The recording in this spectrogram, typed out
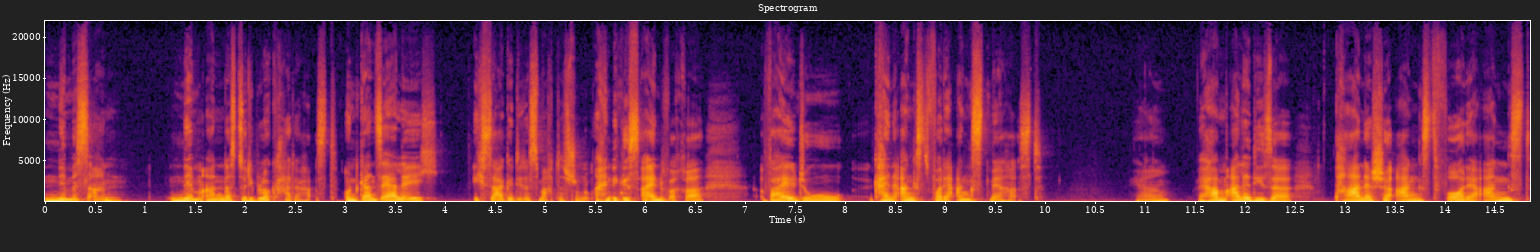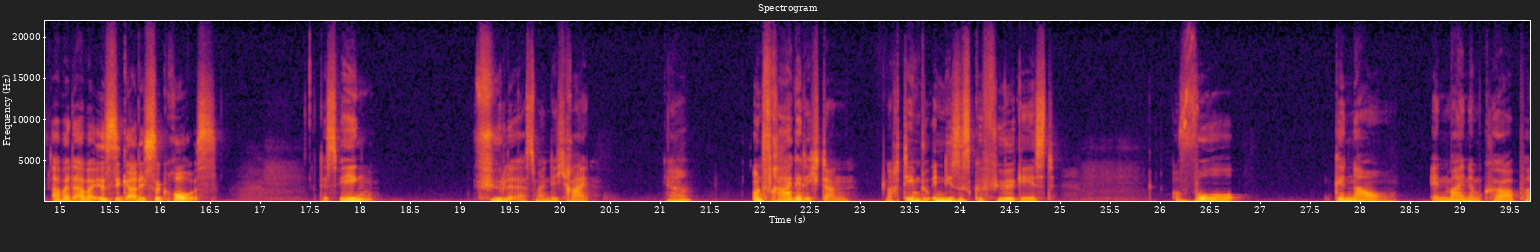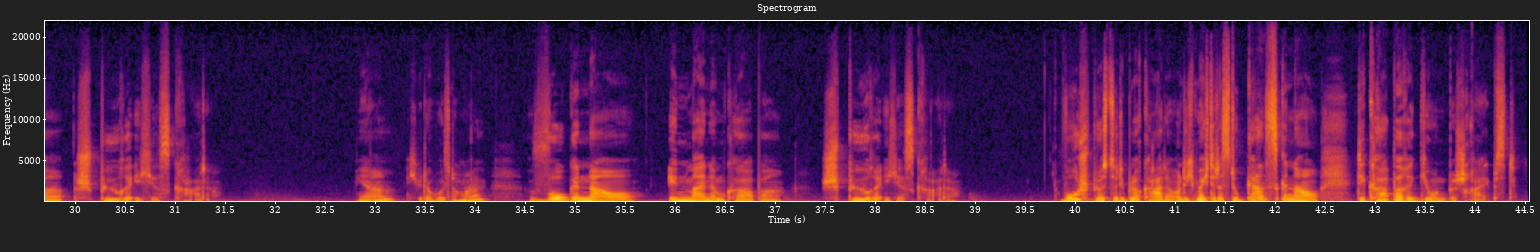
nimm es an. Nimm an, dass du die Blockade hast. Und ganz ehrlich, ich sage dir, das macht das schon um einiges einfacher, weil du keine Angst vor der Angst mehr hast. Ja, wir haben alle diese panische Angst vor der Angst, aber dabei ist sie gar nicht so groß. Deswegen fühle erstmal in dich rein. Ja? Und frage dich dann, nachdem du in dieses Gefühl gehst, wo genau in meinem Körper spüre ich es gerade? Ja, ich wiederhole es nochmal. Wo genau in meinem Körper spüre ich es gerade? Wo spürst du die Blockade? Und ich möchte, dass du ganz genau die Körperregion beschreibst.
